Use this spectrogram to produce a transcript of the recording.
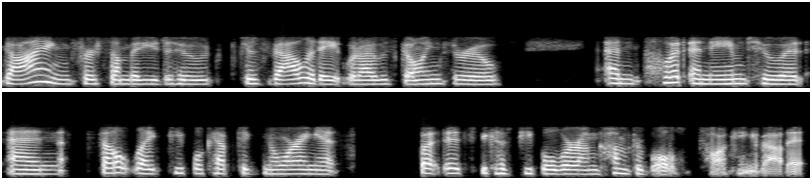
dying for somebody to just validate what I was going through and put a name to it and felt like people kept ignoring it but it's because people were uncomfortable talking about it.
